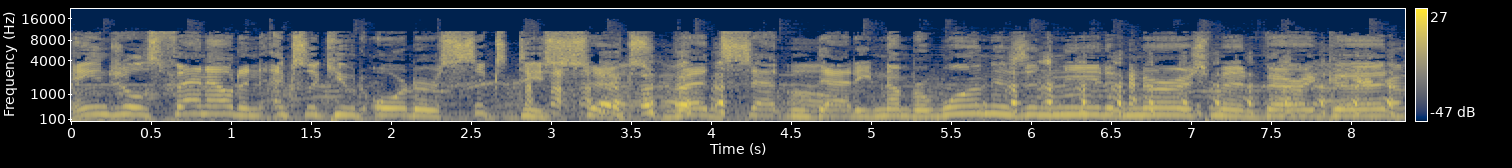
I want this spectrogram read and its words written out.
Angels fan out and execute Order 66. Red Satin Daddy number one is in need of nourishment. Very good.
